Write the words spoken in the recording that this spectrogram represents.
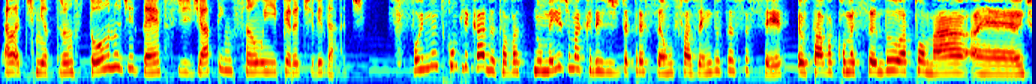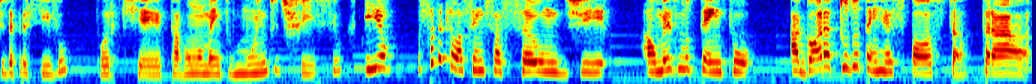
Ela tinha transtorno de déficit de atenção e hiperatividade foi muito complicado. Eu tava no meio de uma crise de depressão, fazendo TCC. Eu tava começando a tomar é, antidepressivo, porque tava um momento muito difícil. E eu. Sabe aquela sensação de, ao mesmo tempo, agora tudo tem resposta pra.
